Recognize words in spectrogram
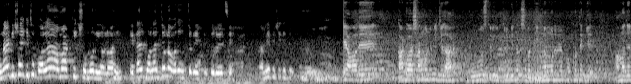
ওনার বিষয়ে কিছু বলা আমার ঠিক শোভনীয় নয়। এটা বলার জন্য আমাদের উচ্চ নেতৃত্ব রয়েছে। আমি বেশি কিছু আমাদের কাটোয়া সাংগঠনিক জেলার পূর্বস্থলী উত্তর বিধানসভা তিন নম্বরের পক্ষ থেকে আমাদের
